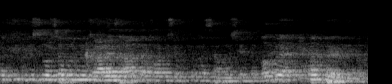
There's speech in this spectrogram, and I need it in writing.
तर ती वीस वर्षापूर्वी काढायचं आता काढू शकतो का? सांगू शकतो बघूया. पण प्रयत्न करतो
